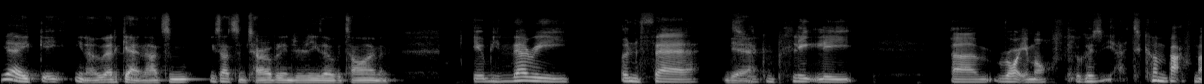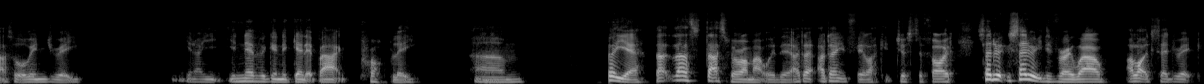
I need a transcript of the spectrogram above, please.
yeah, he, he, you know, again, had some. He's had some terrible injuries over time, and it would be very unfair yeah. to completely um, write him off because yeah, to come back from that sort of injury, you know, you're never going to get it back properly. Mm. Um, but yeah, that, that's that's where I'm at with it. I don't I don't feel like it justified. Cedric Cedric did very well. I like Cedric.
